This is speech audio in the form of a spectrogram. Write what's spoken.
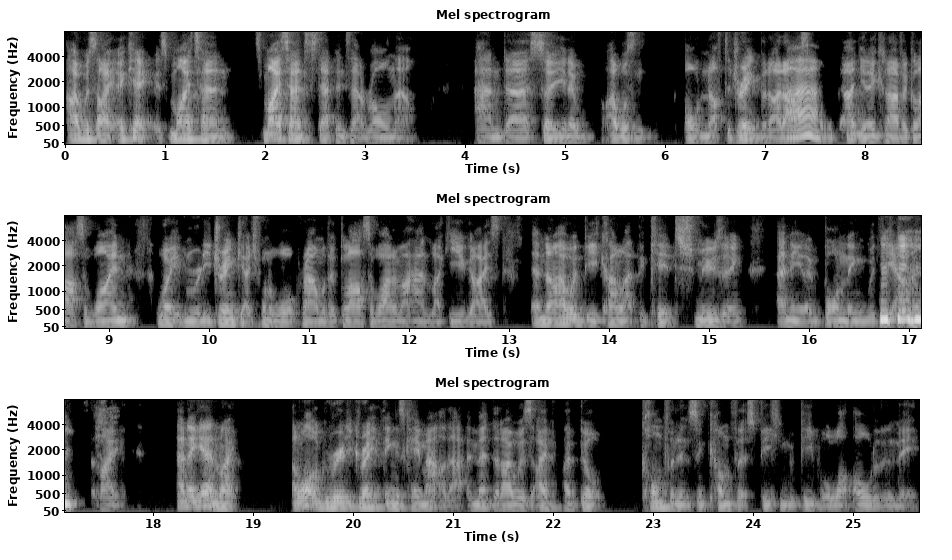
I was like, okay, it's my turn. It's my turn to step into that role now. And uh, so, you know, I wasn't old enough to drink, but I'd ask, ah. dad, you know, can I have a glass of wine? I won't even really drink it. I just want to walk around with a glass of wine in my hand, like you guys. And I would be kind of like the kids schmoozing and, you know, bonding with the animals. like, and again, like a lot of really great things came out of that. It meant that I was, I, I built confidence and comfort speaking with people a lot older than me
